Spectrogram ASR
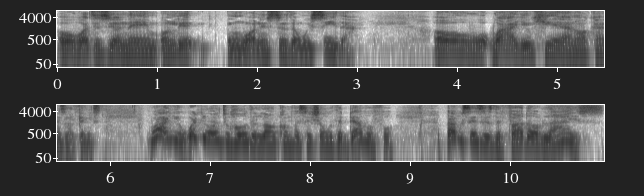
Oh, what is your name? Only in one instance that we see that. Oh, why are you here? And all kinds of things. Why are you? What do you want to hold a long conversation with the devil for? Bible says he's the father of lies.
